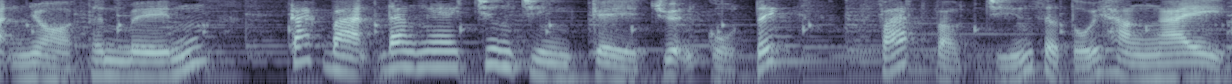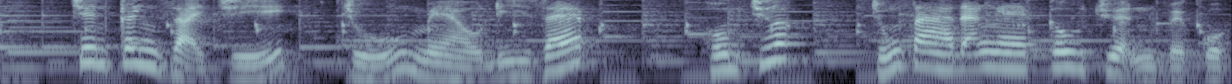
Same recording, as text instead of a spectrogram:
bạn nhỏ thân mến, các bạn đang nghe chương trình kể chuyện cổ tích phát vào 9 giờ tối hàng ngày trên kênh giải trí Chú Mèo Đi Dép. Hôm trước, chúng ta đã nghe câu chuyện về cuộc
